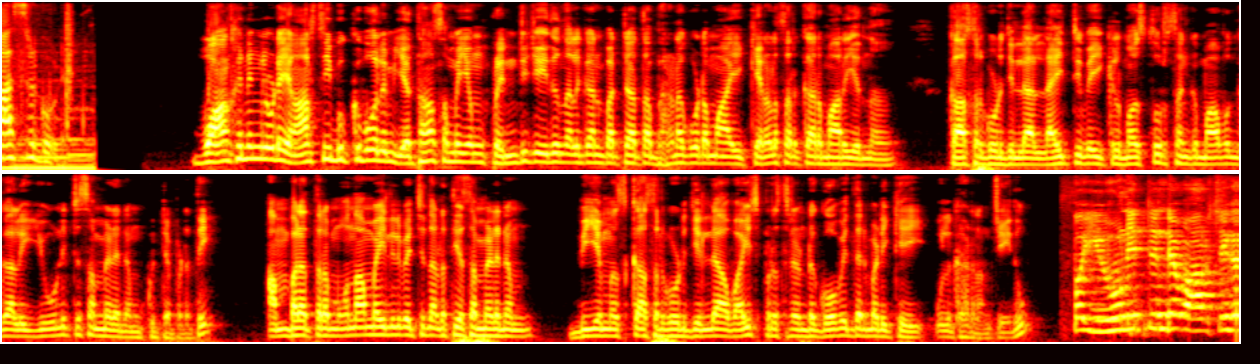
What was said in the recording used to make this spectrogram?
Kasaragod. വാഹനങ്ങളുടെ ആർ സി ബുക്ക് പോലും യഥാസമയം പ്രിന്റ് ചെയ്ത് നൽകാൻ പറ്റാത്ത ഭരണകൂടമായി കേരള സർക്കാർ മാറിയെന്ന് കാസർഗോഡ് ജില്ലാ ലൈറ്റ് വെഹിക്കിൾ മസ്തൂർ സംഘം ആവങ്കാലി യൂണിറ്റ് സമ്മേളനം കുറ്റപ്പെടുത്തി. അമ്പലത്ര മൂന്നാം മൈലിൽ വെച്ച് നടത്തിയ സമ്മേളനം ബി എം എസ് കാസർഗോഡ് ജില്ലാ വൈസ് പ്രസിഡന്റ് ഗോവിന്ദൻ മടിക്കെ ഉദ്ഘാടനം ചെയ്തു. ഇപ്പൊ യൂണിറ്റിന്റെ വാർഷിക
